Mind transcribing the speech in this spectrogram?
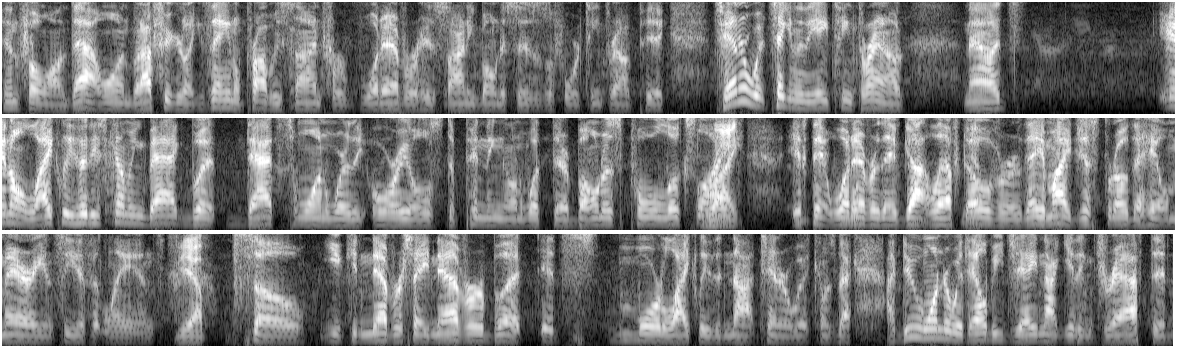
info on that one, but I figure like Zane will probably sign for whatever his signing bonus is as a 14th round pick. Tanner Witt taken in the 18th round. Now it's in all likelihood he's coming back, but that's one where the Orioles, depending on what their bonus pool looks like, Right. if that whatever they've got left over, they might just throw the hail mary and see if it lands. Yep. So you can never say never, but it's more likely than not Tanner Witt comes back. I do wonder with LBJ not getting drafted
